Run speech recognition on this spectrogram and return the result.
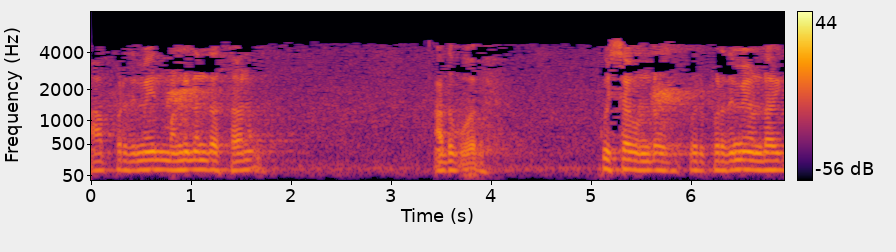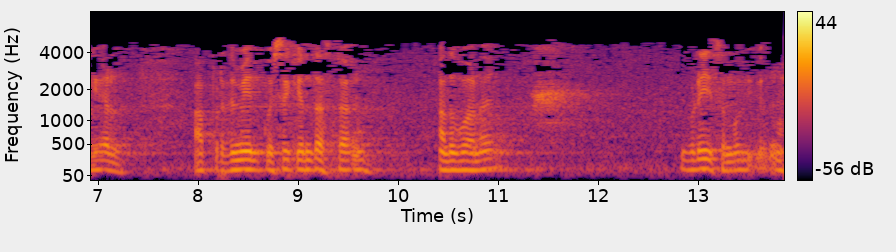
ആ പ്രതിമയിൽ മണ്ണിനെന്താ സ്ഥാനം. അതുപോലെ കുശ കൊണ്ട് ഒരു പ്രതിമ ഉണ്ടാക്കിയാൽ ആ പ്രതിമയിൽ കുശയ്ക്ക് എന്താ സ്ഥാനം? അതുപോലെ ഇവിടെ സംഭവിക്കുന്നു.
